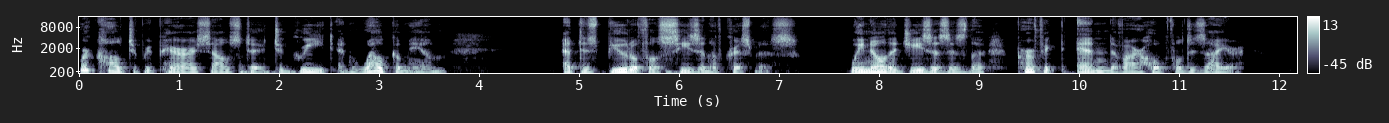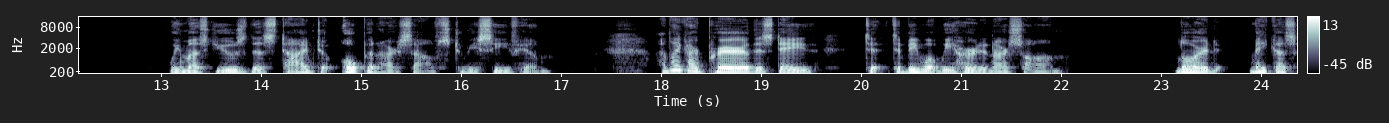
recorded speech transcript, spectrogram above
we're called to prepare ourselves to, to greet and welcome him at this beautiful season of Christmas. We know that Jesus is the perfect end of our hopeful desire. We must use this time to open ourselves to receive Him. I'd like our prayer this day to, to be what we heard in our psalm Lord, make us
